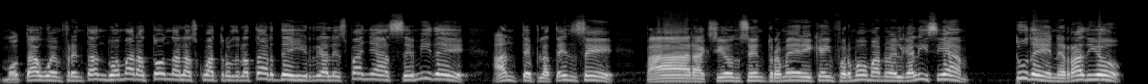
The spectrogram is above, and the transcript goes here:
Motagua enfrentando a Maratón a las 4 de la tarde y Real España se mide ante Platense. Para Acción Centroamérica informó Manuel Galicia. TUDN Radio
